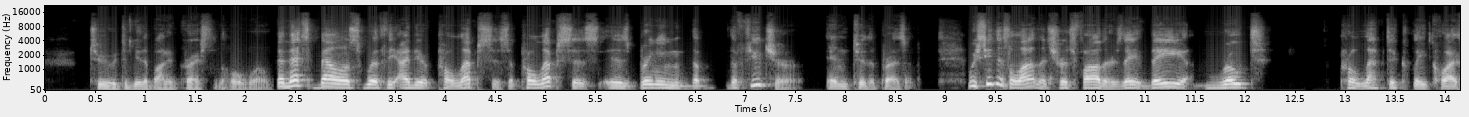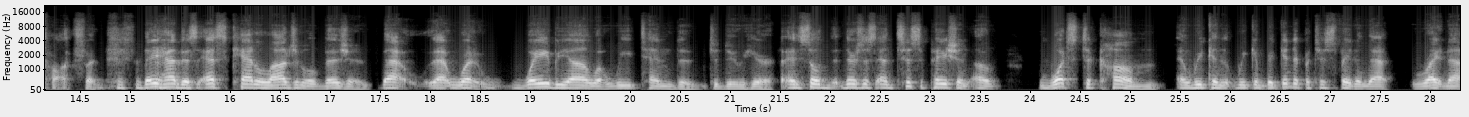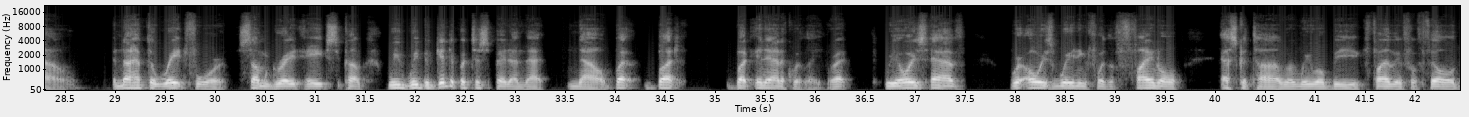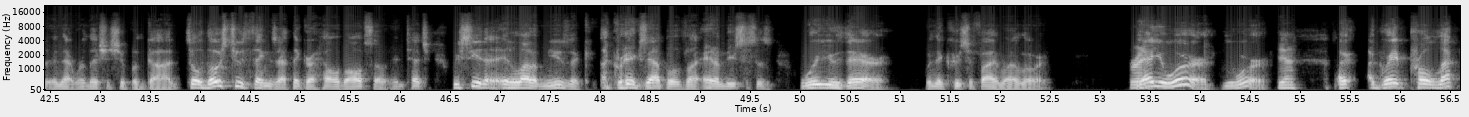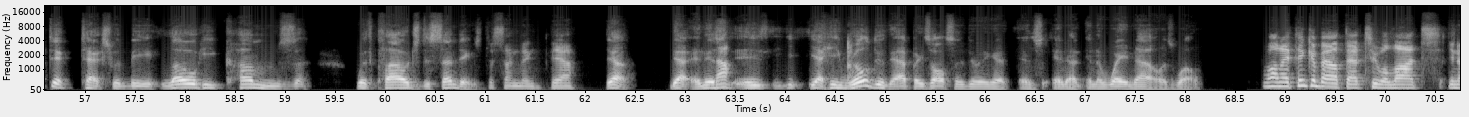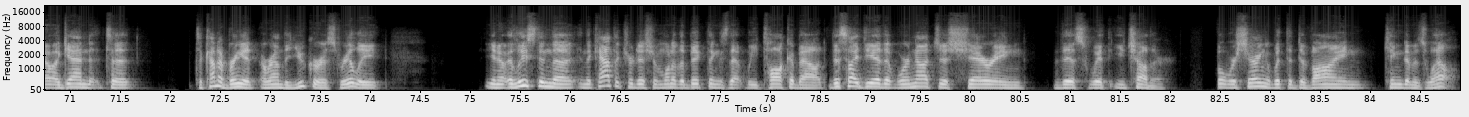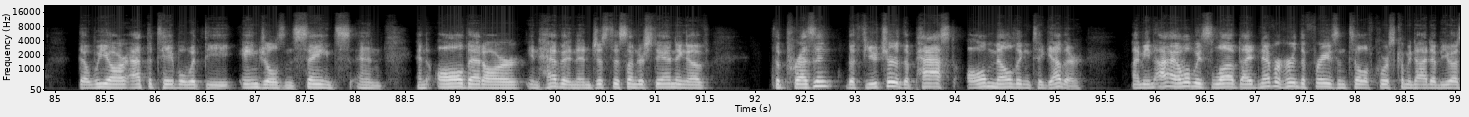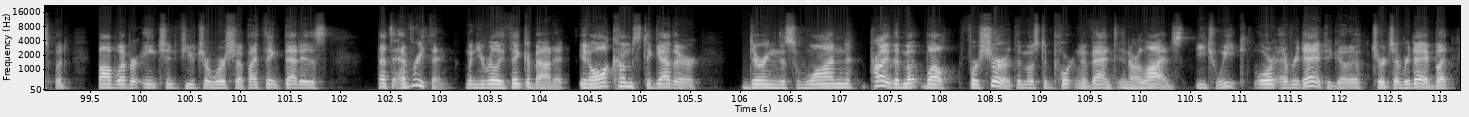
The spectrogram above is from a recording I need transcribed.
to to be the body of christ to the whole world and that's balanced with the idea of prolepsis a prolepsis is bringing the the future into the present we see this a lot in the church fathers. They they wrote proleptically quite often. they had this eschatological vision that that went way beyond what we tend to, to do here. And so there's this anticipation of what's to come, and we can we can begin to participate in that right now and not have to wait for some great age to come. We we begin to participate on that now, but but but inadequately, right? We always have, we're always waiting for the final eschaton when we will be finally fulfilled in that relationship with God. So those two things I think are held also in tension. We see it in a lot of music. A great example of uh, anamnesis is, "Were you there when they crucified my Lord?" Right. Yeah, you were. You were. Yeah. A, a great proleptic text would be, "Lo, he comes with clouds descending." Descending. Yeah. Yeah. Yeah, and this is yeah, he will do that, but he's also doing it as in a in a way now as well. Well, and I think about that too a lot. You know, again, to to kind of bring it around the Eucharist, really, you know, at least in the in the Catholic tradition, one of the big things that we talk about this idea that we're not just sharing this with each other, but we're sharing it with the divine kingdom as well. That we are at the table with the angels and saints and and all that are in heaven, and just this understanding of the present, the future, the past, all melding together. I mean, I always loved, I'd never heard the phrase until, of course, coming to IWS, but Bob Webber, ancient future worship. I think that is, that's everything when you really think about it. It all comes together during this one, probably the, mo- well, for sure, the most important event in our lives each week or every day if you go to church every day. But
